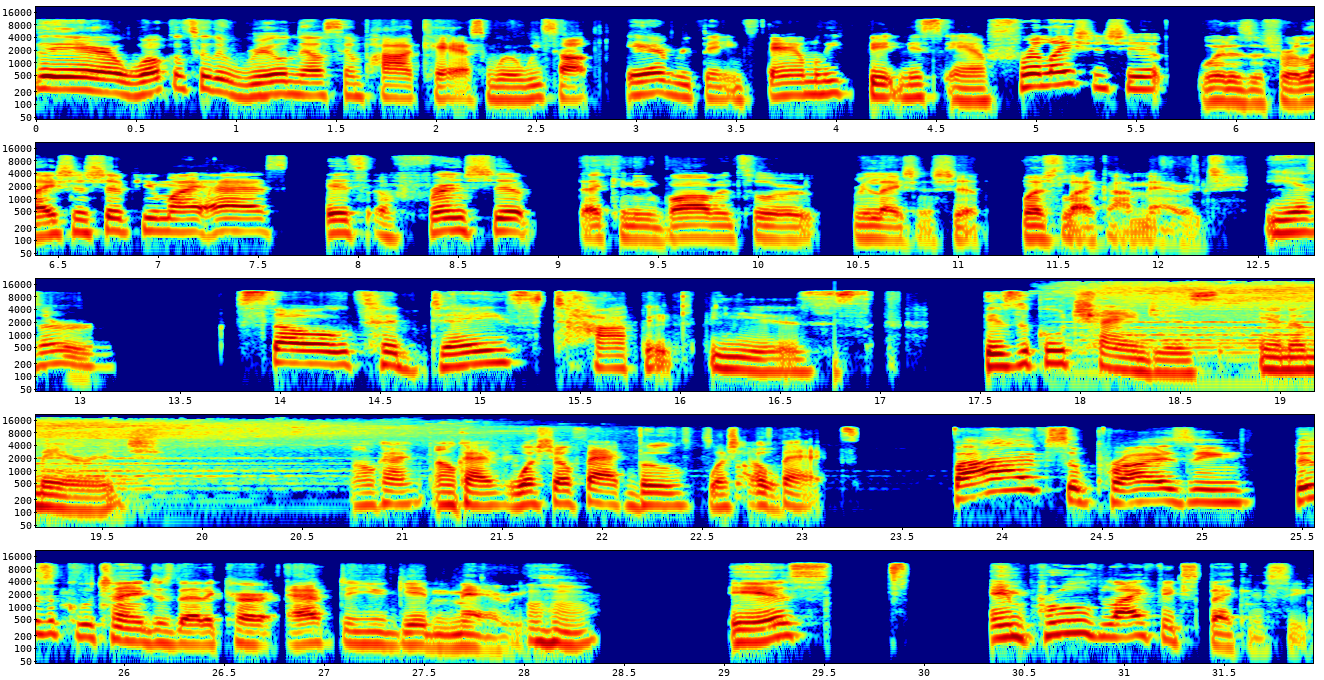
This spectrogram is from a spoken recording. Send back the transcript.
There. Welcome to the Real Nelson podcast, where we talk everything family, fitness, and relationship. What is a relationship, you might ask? It's a friendship that can evolve into a relationship, much like our marriage. Yes, sir. So today's topic is physical changes in a marriage. Okay. Okay. What's your fact, boo? What's your So, fact? five surprising physical changes that occur after you get married hmm is improved life expectancy.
